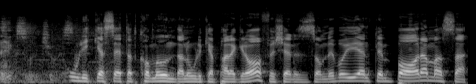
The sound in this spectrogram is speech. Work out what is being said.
Excellent choice. olika sätt att komma undan olika paragrafer kändes det som. Det var ju egentligen bara massa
